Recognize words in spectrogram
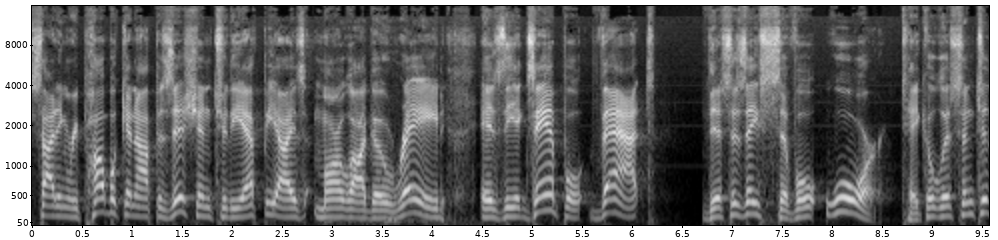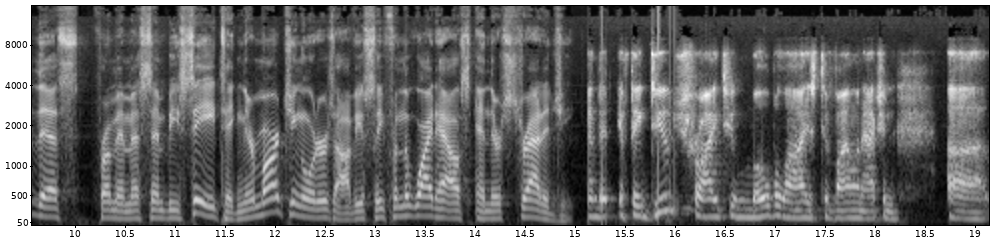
citing Republican opposition to the FBI's Mar Lago raid as the example that this is a civil war. Take a listen to this from MSNBC, taking their marching orders, obviously, from the White House and their strategy. And that if they do try to mobilize to violent action, uh,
